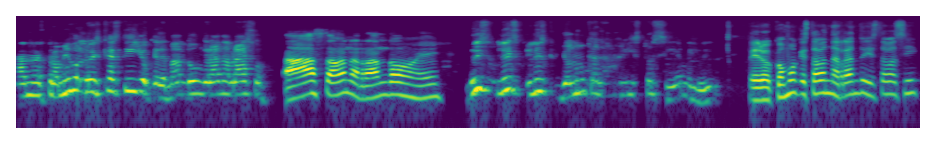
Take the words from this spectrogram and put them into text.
A nuestro amigo Luis Castillo, que le mando un gran abrazo. Ah, estaba narrando, eh. Luis, Luis, Luis, yo nunca lo había visto así, a mi Luis. Pero ¿cómo que estaba narrando y estaba así?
